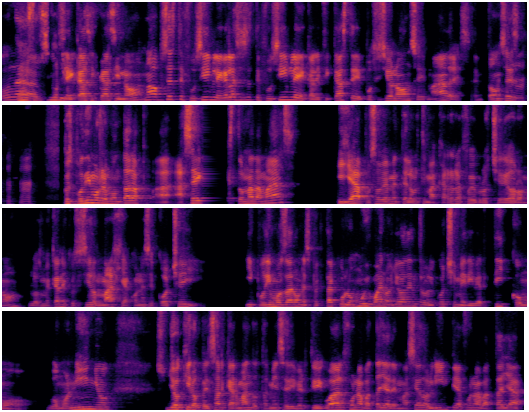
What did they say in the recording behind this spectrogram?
una fusible, casi, casi, ¿no? No, pues este fusible, gracias a este fusible calificaste posición 11, madres. Entonces, pues pudimos remontar a, sexto nada más. Y ya, pues obviamente la última carrera fue broche de oro, ¿no? Los mecánicos hicieron magia con ese coche y, y pudimos dar un espectáculo muy bueno. Yo adentro del coche me divertí como, como niño. Yo quiero pensar que Armando también se divirtió igual. Fue una batalla demasiado limpia, fue una batalla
